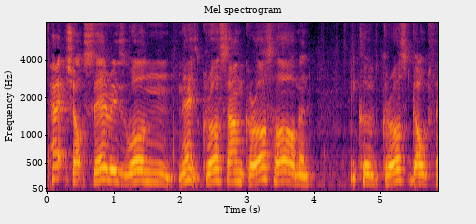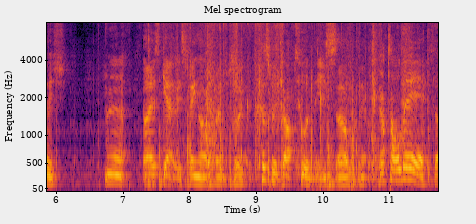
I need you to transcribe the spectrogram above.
Pet Shop Series 1. It's gross and gross home and includes gross goldfish. Uh, let's get this thing open because we've got two of these so we've got all day. So,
